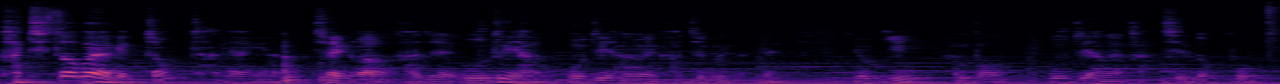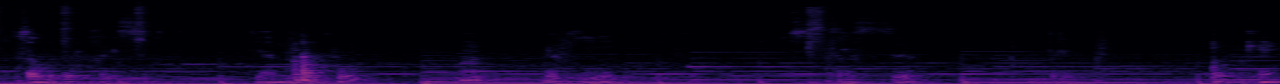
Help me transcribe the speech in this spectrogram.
같이 써봐야겠죠? 잔향이랑 제가 가진 우드향, 우드향을 가지고 있는데 여기 한번 우드향을 같이 넣고 써보도록 하겠습니다. 우드향 넣고 여기 시트러스 이렇게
